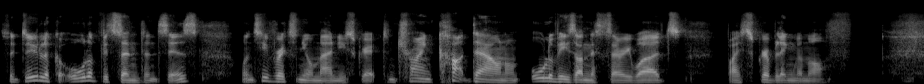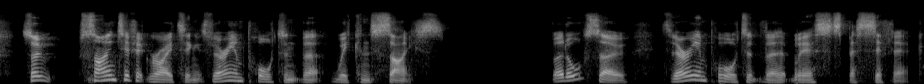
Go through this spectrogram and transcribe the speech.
So do look at all of the sentences once you've written your manuscript and try and cut down on all of these unnecessary words by scribbling them off. So scientific writing, it's very important that we're concise, but also it's very important that we're specific.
